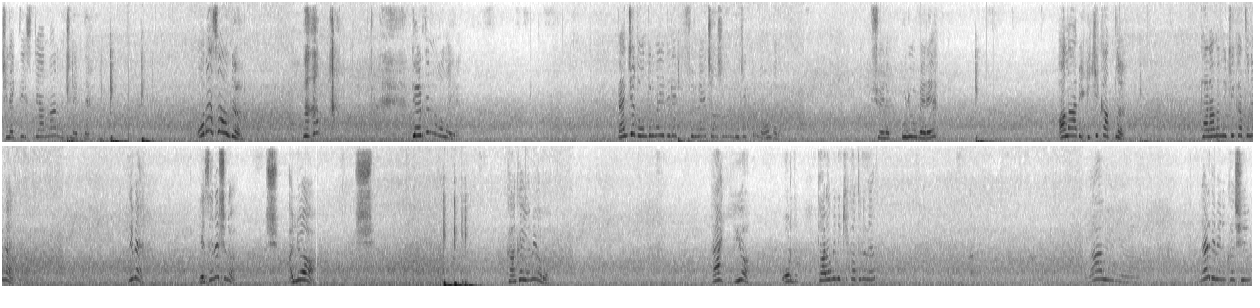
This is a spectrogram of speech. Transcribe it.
Çilekli isteyen var mı çilekli? O nasıl aldı? Gördün mü olayı? Bence dondurmayı direkt sürmeye çalışalım diyecektim de olmadı. Şöyle blueberry. Al abi iki katlı. Paranın iki katını ver. Değil mi? Yesene şunu. Şş, alo. Şş. Kanka yemiyor bu. Heh yiyor. Orada paramın iki katını ver. Ne ya? Nerede benim kaşığım?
